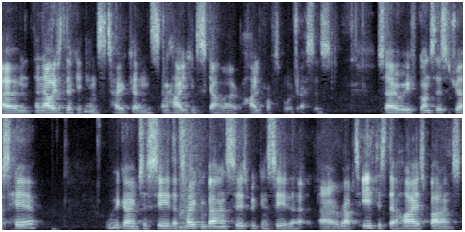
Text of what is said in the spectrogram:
Um, and now we're just looking into tokens and how you can discover highly profitable addresses. So we've gone to this address here. We're going to see the token balances. We can see that uh, Wrapped ETH is their highest balance.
